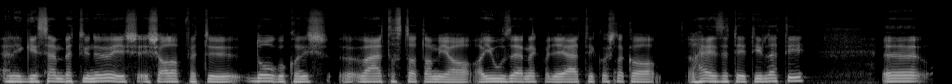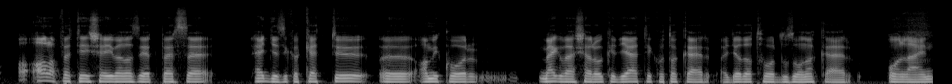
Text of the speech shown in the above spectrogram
eléggé szembetűnő, és, és alapvető dolgokon is változtat, ami a, a usernek vagy a játékosnak a, a helyzetét illeti. Alapvetéseiben azért persze egyezik a kettő, amikor megvásárolok egy játékot, akár egy adathordozón, akár online,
